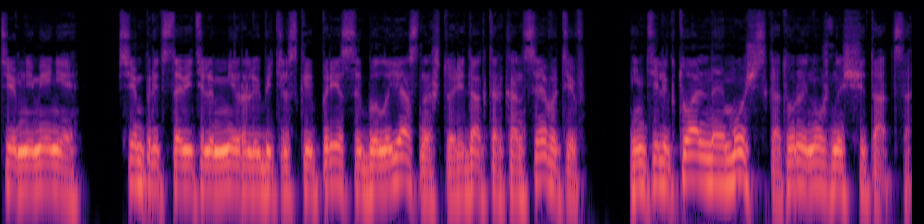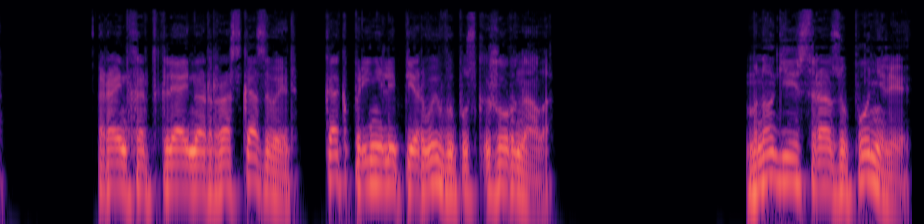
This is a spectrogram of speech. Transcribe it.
Тем не менее, всем представителям мира любительской прессы было ясно, что редактор «Консерватив» – интеллектуальная мощь, с которой нужно считаться. Райнхард Кляйнер рассказывает, как приняли первый выпуск журнала. Многие сразу поняли,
